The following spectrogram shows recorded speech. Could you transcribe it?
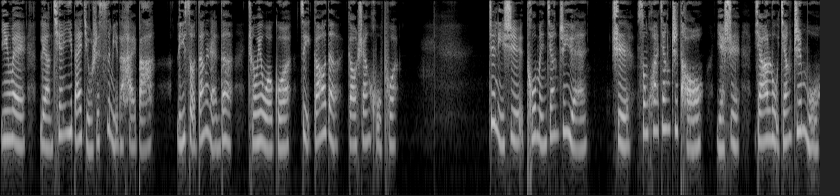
因为两千一百九十四米的海拔，理所当然的成为我国最高的高山湖泊。这里是图门江之源，是松花江之头，也是鸭绿江之母。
